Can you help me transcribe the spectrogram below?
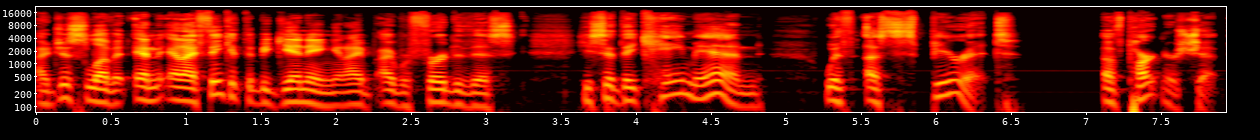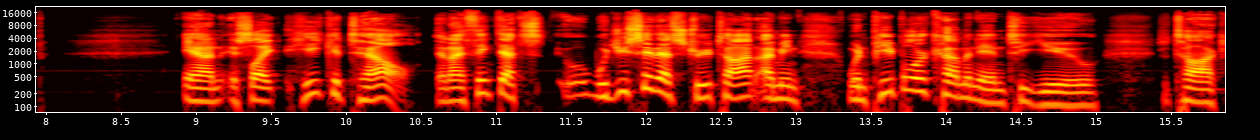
I just love it. And and I think at the beginning, and I, I referred to this, he said they came in with a spirit of partnership. And it's like he could tell. And I think that's would you say that's true, Todd? I mean, when people are coming in to you to talk,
